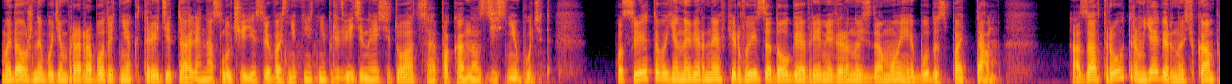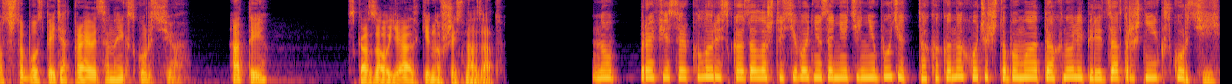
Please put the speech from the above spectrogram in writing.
Мы должны будем проработать некоторые детали на случай, если возникнет непредвиденная ситуация, пока нас здесь не будет. После этого я, наверное, впервые за долгое время вернусь домой и буду спать там. А завтра утром я вернусь в кампус, чтобы успеть отправиться на экскурсию. А ты?» Сказал я, откинувшись назад. «Но профессор Клори сказала, что сегодня занятий не будет, так как она хочет, чтобы мы отдохнули перед завтрашней экскурсией.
